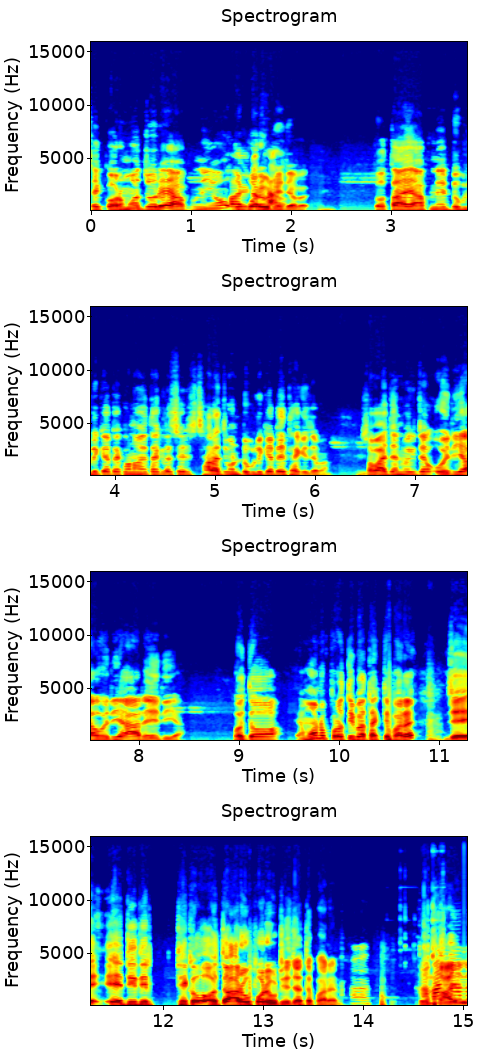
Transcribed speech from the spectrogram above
সেই কর্ম জোরে আপনিও উপরে উঠে। যাবে তো তাই আপনি ডুপ্লিকেট এখন হয়ে থাকলে সেই সারা জীবন ডুপ্লিকেটেই থেকে যাবেন। সবাই জানবে যে ওই রিয়া ওই রিয়া আর এই রিয়া। হয়তো এমন প্রতিভা থাকতে পারে যে এই দিদির থেকেও হয়তো আরও উপরে উঠে যেতে পারেন। আমার নাম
